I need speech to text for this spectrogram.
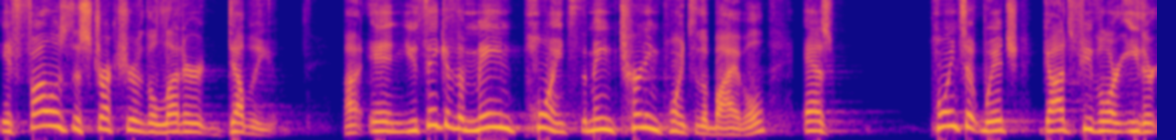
It follows the structure of the letter W. Uh, and you think of the main points, the main turning points of the Bible, as points at which God's people are either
